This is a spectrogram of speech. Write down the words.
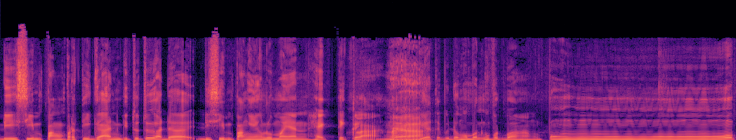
Di simpang pertigaan gitu tuh ada di simpang yang lumayan hektik lah. Nah, Ya. dia tapi udah ngebut-ngebut, Bang. Pup.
